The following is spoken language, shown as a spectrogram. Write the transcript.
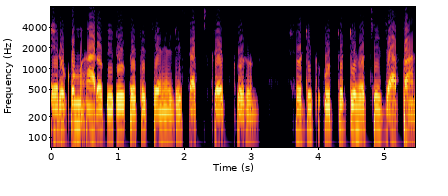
এরকম আরও ভিডিও পেতে চ্যানেলটি সাবস্ক্রাইব করুন। সঠিক উত্তরটি হচ্ছে জাপান।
